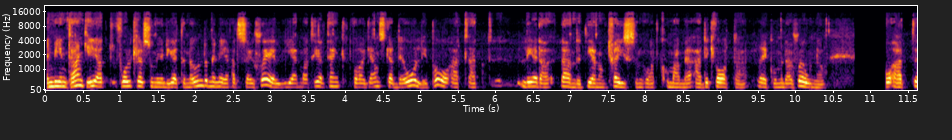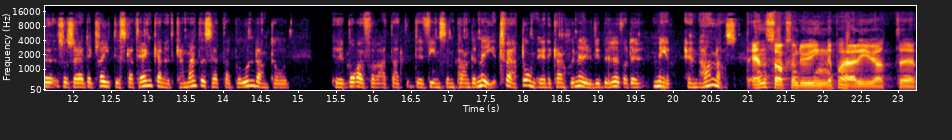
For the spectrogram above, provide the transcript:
Men min tanke är att Folkhälsomyndigheten har underminerat sig själv genom att helt enkelt vara ganska dålig på att, att leda landet genom krisen och att komma med adekvata rekommendationer. Och att, eh, så att säga, det kritiska tänkandet kan man inte sätta på undantag eh, bara för att, att det finns en pandemi. Tvärtom är det kanske nu vi behöver det mer än annars. En sak som du är inne på här är ju att eh,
